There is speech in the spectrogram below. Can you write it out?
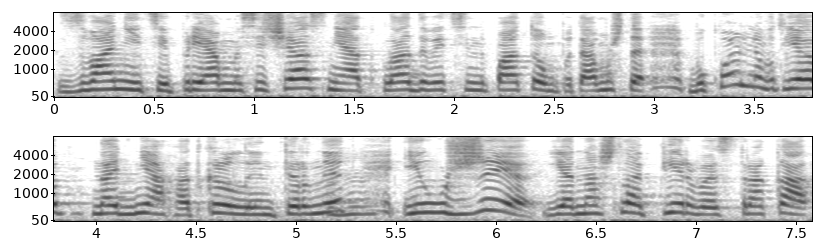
Звоните прямо сейчас, не откладывайте на потом, потому что буквально вот я на днях открыла интернет, угу. и уже я нашла первая строка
